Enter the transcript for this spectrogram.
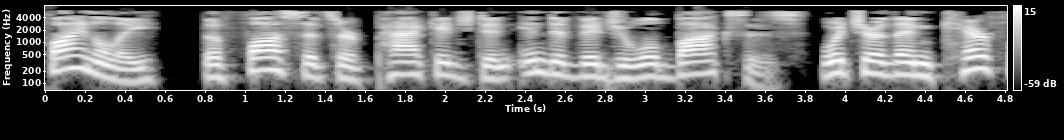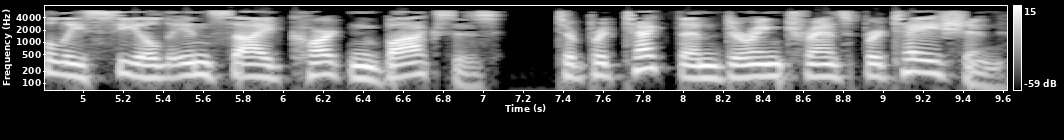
Finally, the faucets are packaged in individual boxes, which are then carefully sealed inside carton boxes to protect them during transportation.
